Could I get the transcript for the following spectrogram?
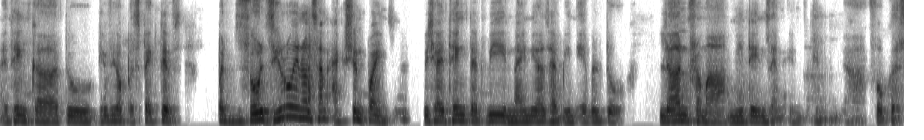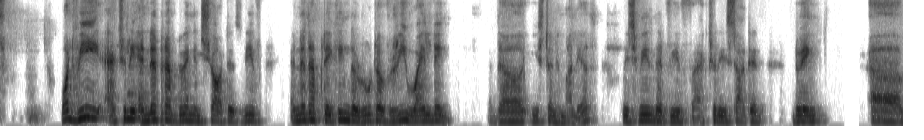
I think uh, to give your perspectives, but zero in on some action points, which I think that we in nine years have been able to learn from our meetings and in, in uh, focus. What we actually ended up doing in short is we've ended up taking the route of rewilding the Eastern Himalayas, which means that we've actually started doing uh,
